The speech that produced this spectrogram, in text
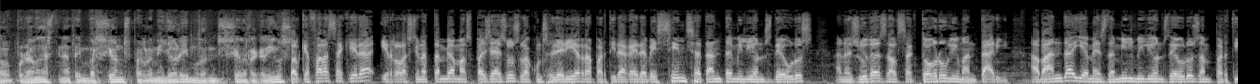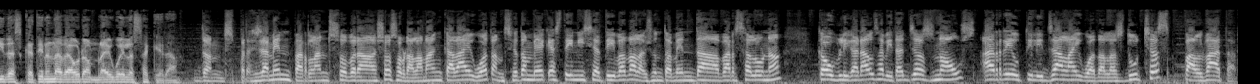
al programa destinat a inversions per la millora i modernització de regadius. Pel que fa a la sequera i relacionat també amb els pagesos, la Conselleria repartirà gairebé 170 milions d'euros en ajudes al sector agroalimentari. A banda, hi ha més de 1.000 milions d'euros en partides que tenen a veure amb l'aigua i la sequera. Doncs precisament parlant sobre això, sobre la manca d'aigua, atenció també a aquesta iniciativa de l'Ajuntament de Barcelona que obligarà els habitatges nous a reutilitzar l'aigua de les dutxes pel vàter.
